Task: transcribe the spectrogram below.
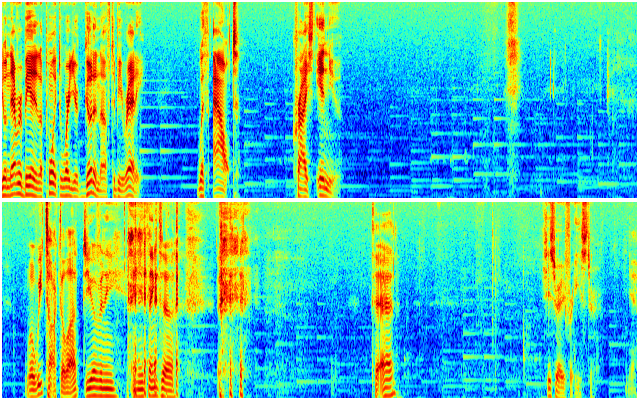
You'll never be at a point to where you're good enough to be ready without Christ in you. Well, we talked a lot. Do you have any anything to to add? She's ready for Easter. Yeah.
